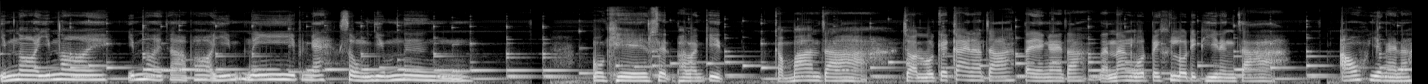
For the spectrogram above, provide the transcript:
ยิ้มหน่อย ยิ้มหน่อย ยิ้มหน่อยจ้าพ่อยิ้มนี่เป็นไง ส่งยิ้มหนึ่ง โอเค เสร็จภารกิจกลับบ้านจ้า จอดรถใกล้ๆนะจ้าแต่ยังไงจ้าแต่นั่งรถไปขึ้นรถอีกทีหนึ่งจ้า เอ้ายังไงนะ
